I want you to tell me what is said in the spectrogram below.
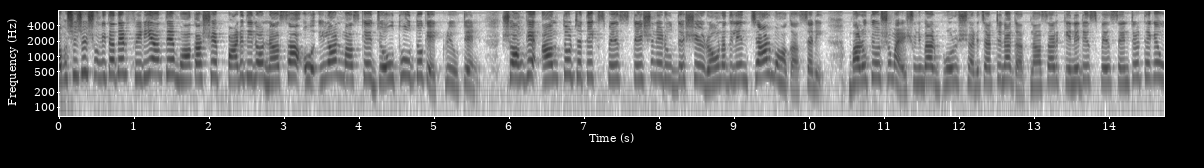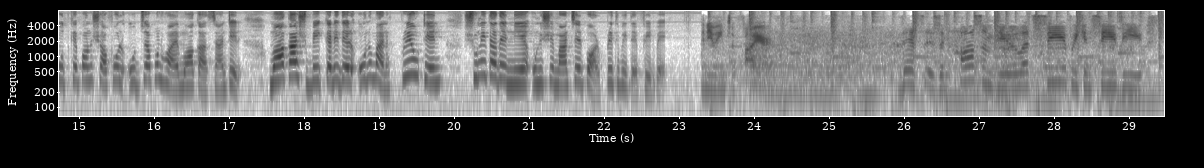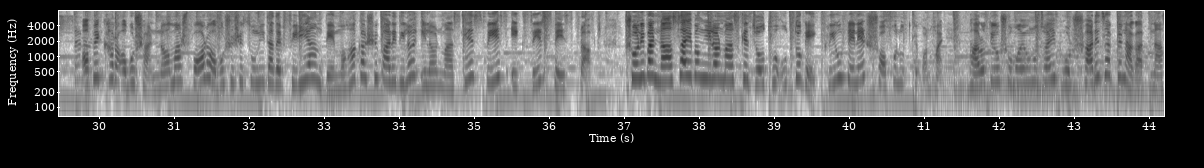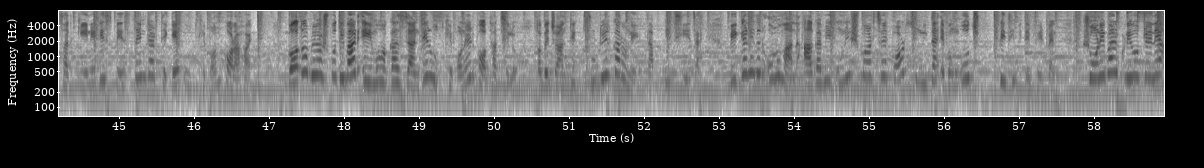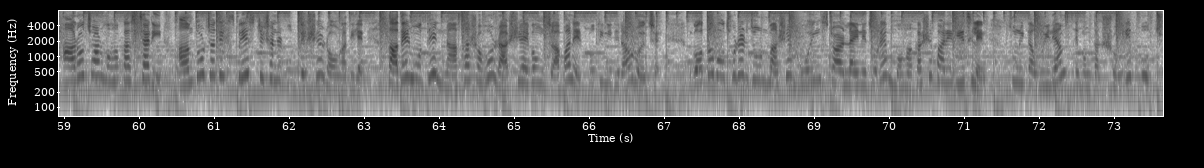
অবশেষে সুনিতাদের ফিরিয়ে আনতে মহাকাশে পাড়ি দিল নাসা ও ইলন মাস্কের যৌথ উদ্যোগে ক্রিউ টেন সঙ্গে আন্তর্জাতিক স্পেস স্টেশনের উদ্দেশ্যে রওনা দিলেন চার মহাকাশচারী ভারতীয় সময় শনিবার ভোর সাড়ে চারটে নাগাদ নাসার কেনেডি স্পেস সেন্টার থেকে উৎক্ষেপণ সফল উদযাপন হয় মহাকাশযানটির মহাকাশ বিজ্ঞানীদের অনুমান ক্রিউ টেন সুনিতাদের নিয়ে উনিশে মার্চের পর পৃথিবীতে ফিরবে. This is an awesome view. Let's see if we can see the অপেক্ষার অবসান। ন মাস পর অবশেষে সুনিতাদের ফিরিয়ে আনতে মহাকাশে পাড়ি দিল ইলন মাস্কের স্পেস এক্সের স্পেস ক্রাফট শনিবার নাসা এবং ইলন মাস্কের যৌথ উদ্যোগে ক্রিউ টেনের সফল উৎক্ষেপণ হয়। ভারতীয় সময় অনুযায়ী ভোর সাড়ে চারটে নাগাদ নাসার কেনেডি স্পেস সেন্টার থেকে উৎক্ষেপণ করা হয়। গত বৃহস্পতিবার এই মহাকাশ যানটির উৎক্ষেপণের কথা ছিল, তবে যান্ত্রিক ত্রুটির কারণে তা পিছিয়ে যায়। বিজ্ঞানীদের অনুমান আগামী উনিশ মার্চের পর সুনিতা এবং বুচ পৃথিবীতে ফিরবেন। শনিবার ক্রিউ ট্রেনে আরও চার মহাকাশচারী আন্তর্জাতিক স্পেস স্টেশনের উদ্দেশ্যে রওনা দিলেন। তাদের মধ্যে নাসা সহ রাশিয়া এবং জাপানের প্রতিনিধিরাও রয়েছেন। গত বছরের জুন মাসে বোয়িং স্টার লাইনে চড়ে মহাকাশে পাড়ি দিয়েছিলেন সুনিতা উইলিয়ামস এবং তার সঙ্গী বুচ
